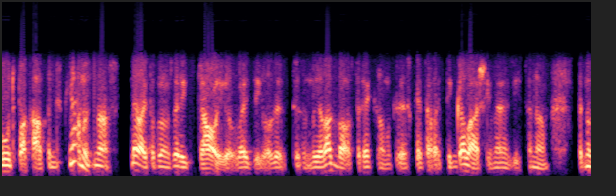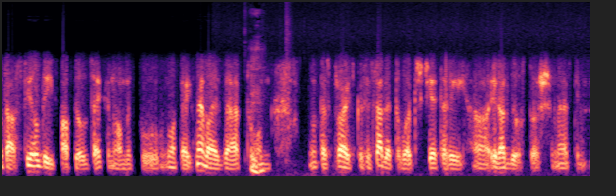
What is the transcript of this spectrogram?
būtu pakāpeniski jāmazinās. Nevajag to, protams, darīt strauji, jo vajadzīga liela atbalsta ar ekonomiku, tā skaitā, lai tik galā šīm enerģijas cenām, bet, nu, tā sildīt papildus ekonomiku noteikti nevajadzētu. Un, nu, tas projekts, kas ir sagatavots, šķiet arī uh, ir atbilstošs mērķim.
